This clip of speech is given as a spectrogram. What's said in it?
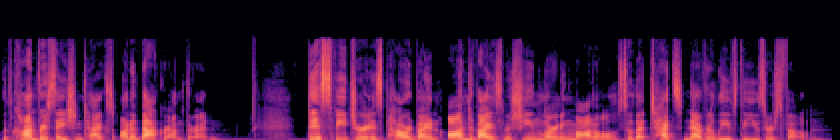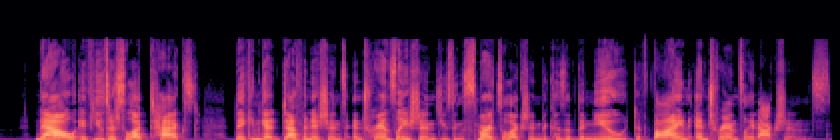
with conversation text on a background thread. This feature is powered by an on-device machine learning model so that text never leaves the user's phone. Now, if users select text, they can get definitions and translations using Smart Selection because of the new Define and Translate actions.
